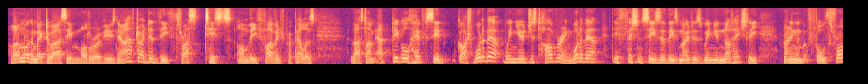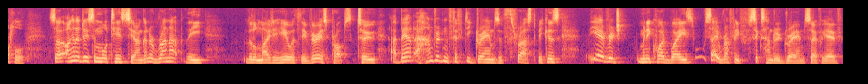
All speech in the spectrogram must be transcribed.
Hello and welcome back to RC Model Reviews. Now after I did the thrust tests on the 5 inch propellers last time, uh, people have said, gosh, what about when you're just hovering? What about the efficiencies of these motors when you're not actually running them at full throttle? So I'm going to do some more tests here. I'm going to run up the little motor here with the various props to about 150 grams of thrust because the average mini quad weighs say roughly 600 grams. So if we have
